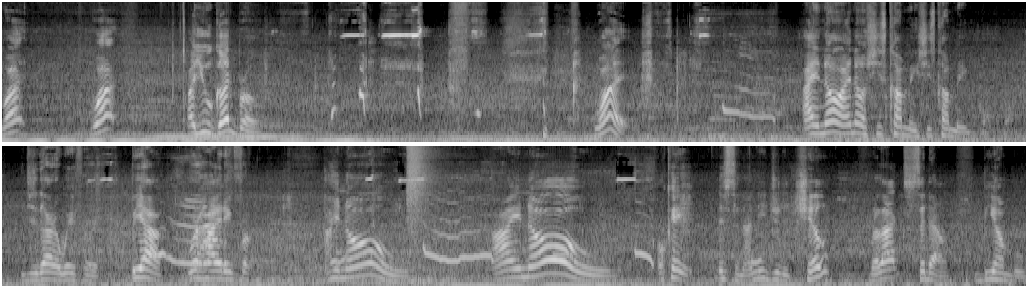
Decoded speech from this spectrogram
What? What? Are you good, bro? what? I know, I know. She's coming. She's coming. You just gotta wait for her. But yeah, we're hiding from. I know. I know. Okay, listen. I need you to chill, relax, sit down, be humble.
